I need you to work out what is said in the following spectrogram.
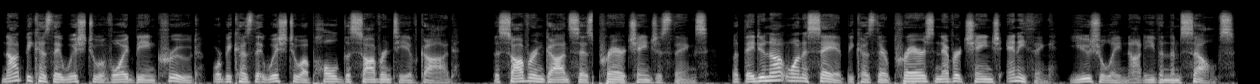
not because they wish to avoid being crude or because they wish to uphold the sovereignty of God. The sovereign God says prayer changes things, but they do not want to say it because their prayers never change anything, usually not even themselves.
